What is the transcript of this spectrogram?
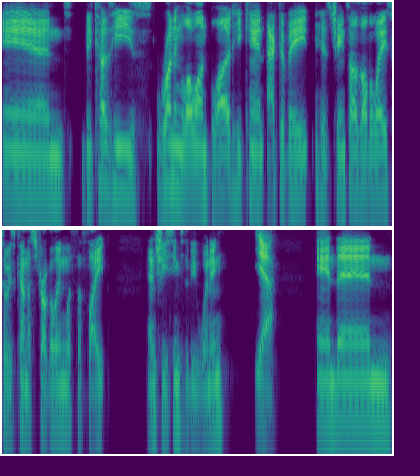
And because he's running low on blood, he can't activate his chainsaws all the way, so he's kind of struggling with the fight. And she seems to be winning. Yeah, And then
